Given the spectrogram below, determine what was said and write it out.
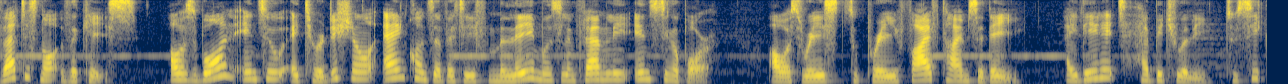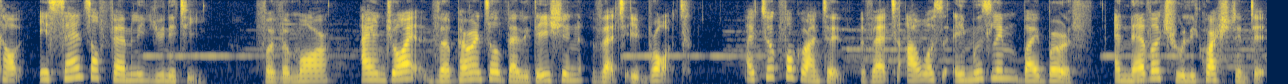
that is not the case. I was born into a traditional and conservative Malay Muslim family in Singapore. I was raised to pray five times a day. I did it habitually to seek out a sense of family unity. Furthermore, I enjoyed the parental validation that it brought. I took for granted that I was a Muslim by birth and never truly questioned it.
